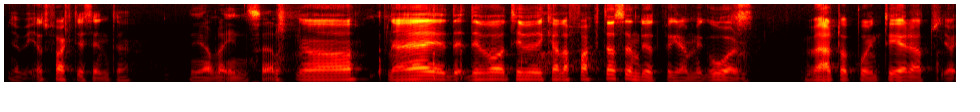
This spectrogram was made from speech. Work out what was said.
Jag vet faktiskt inte. Din jävla incel. Ja, nej, det, det var TV Kalla fakta sände ett program igår. Värt att poängtera att jag,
